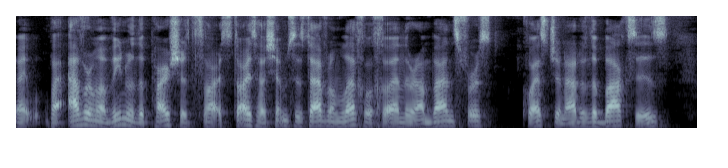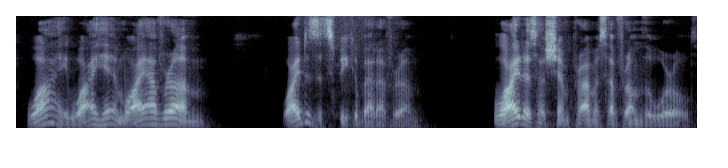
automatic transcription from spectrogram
Right? By Avram Avinu, the parsha starts. Hashem says to Avram Lech and the Ramban's first question out of the box is, why? Why him? Why Avram? Why does it speak about Avram? Why does Hashem promise Avram the world?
